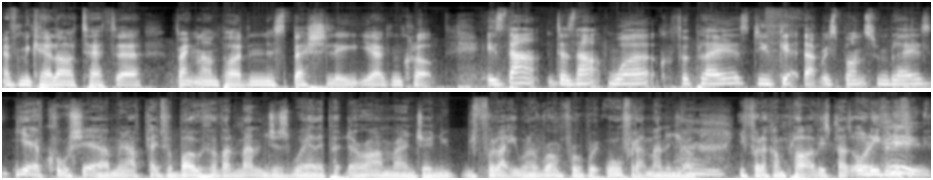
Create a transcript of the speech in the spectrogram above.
of Mikel Arteta, Frank Lampard, and especially Jurgen Klopp. Is that does that work for players? Do you get that response from players? Yeah, of course. Yeah, I mean, I've played for both. I've had managers where they put their arm around you, and you, you feel like you want to run for a brick wall for that manager. Wow. You feel like I'm part of his plans, or even if you.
